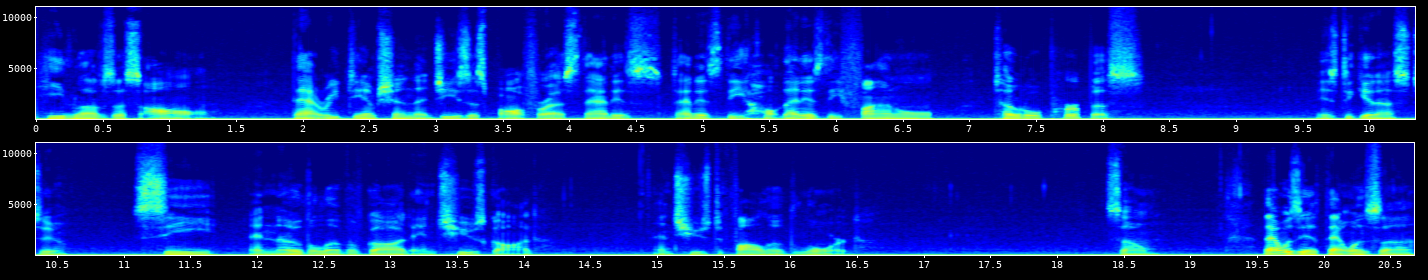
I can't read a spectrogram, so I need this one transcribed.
He loves us all. That redemption that Jesus bought for us, that is that is the that is the final total purpose is to get us to see and know the love of God and choose God and choose to follow the Lord. So that was it. That was uh,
